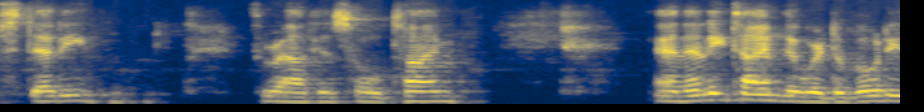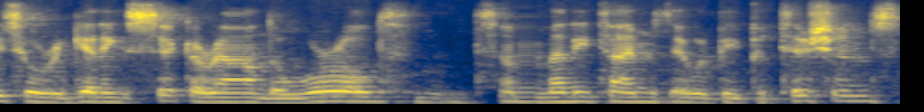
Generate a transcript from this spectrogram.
steady throughout his whole time. And anytime there were devotees who were getting sick around the world, some many times there would be petitions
